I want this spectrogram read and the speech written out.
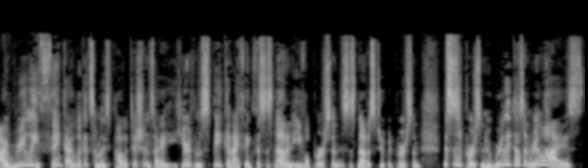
I really think I look at some of these politicians, I hear them speak, and I think this is not an evil person. This is not a stupid person. This is a person who really doesn't realize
